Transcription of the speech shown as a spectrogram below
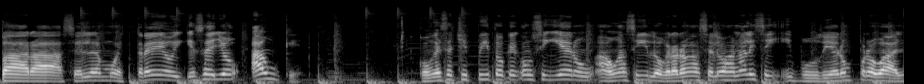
para hacerle el muestreo y qué sé yo, aunque con ese chispito que consiguieron, aún así lograron hacer los análisis y pudieron probar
